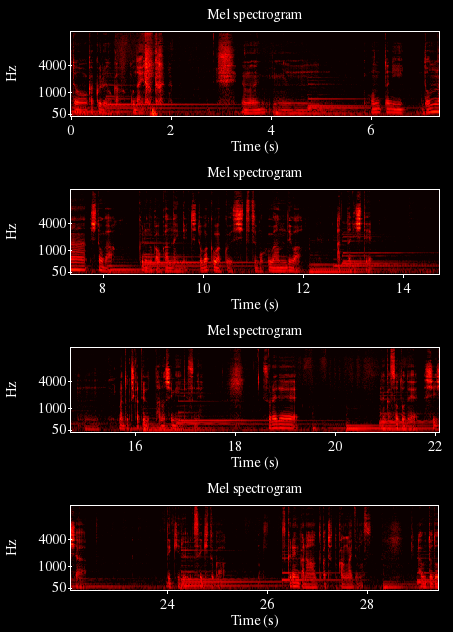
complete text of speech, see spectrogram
人が来るのか来ないのか。でもねうん本当にどんな人が来るのか分かんないんでちょっとワクワクしつつも不安ではあったりして、うんまあ、どっちかっていうと楽しみですね。それでなんか外で C 社できる席とか作れんかなとかちょっと考えてます。アウトド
